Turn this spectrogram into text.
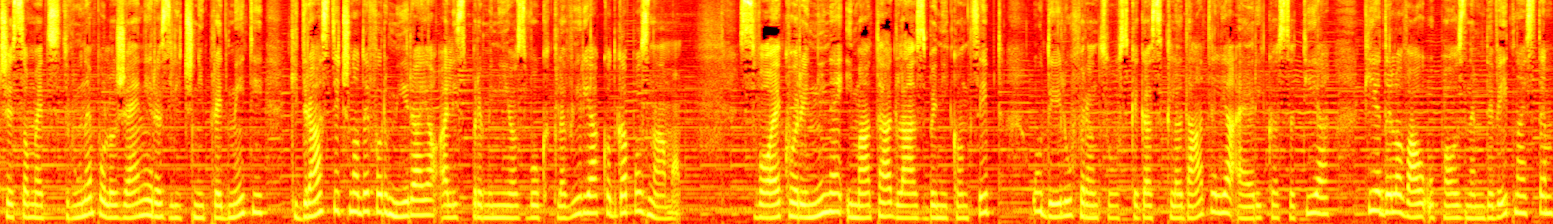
če so med strune položeni različni predmeti, ki drastično deformirajo ali spremenijo zvok klavirja, kot ga poznamo. Svoje korenine ima ta glasbeni koncept v delu francoskega skladatelja Erika Satija, ki je deloval v poznem 19.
